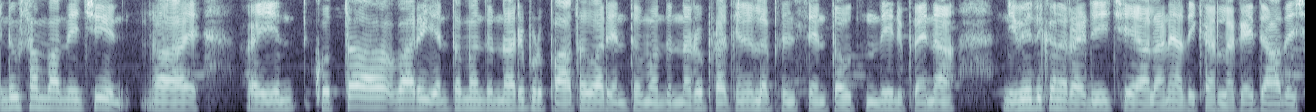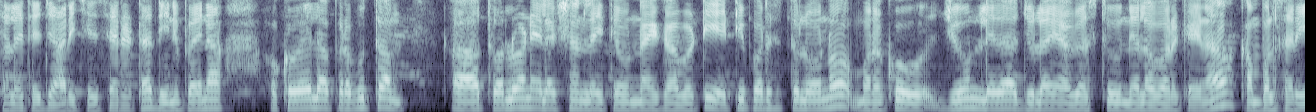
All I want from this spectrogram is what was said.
ఇందుకు సంబంధించి కొత్త వారు ఎంతమంది ఉన్నారు? ఇప్పుడు పాత వారు ఎంతమంది ఉన్నారు? ప్రతి నెల పెంచితే ఎంత అవుతుంది? దీనిపైన నివేదికను రెడీ చేయాలని అధికారులకు అయితే ఆదేశాలు అయితే జారీ చేశారట. దీనిపైన ఒకవేళ ప్రభుత్వం త్వరలోనే ఎలక్షన్లు అయితే ఉన్నాయి కాబట్టి ఎట్టి పరిస్థితుల్లోనూ మనకు జూన్ లేదా జూలై ఆగస్టు నెల వరకైనా కంపల్సరీ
